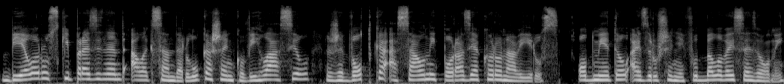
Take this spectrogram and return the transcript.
Bieloruský prezident Alexander Lukašenko vyhlásil, že vodka a sauny porazia koronavírus. Odmietol aj zrušenie futbalovej sezóny.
